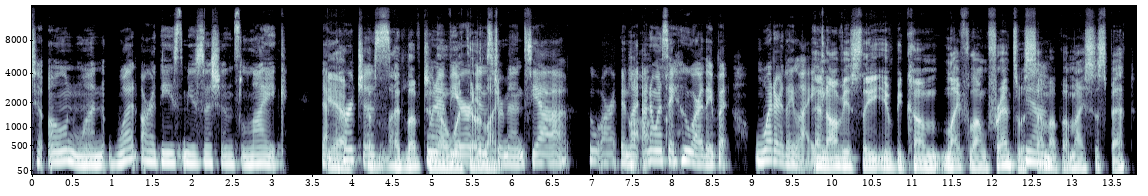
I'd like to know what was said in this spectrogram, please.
to own one. What are these musicians like that yeah, purchase I'd love to one know of what your instruments? Like. Yeah. Who are and like, I don't want to say who are they, but what are they like? And obviously, you've become lifelong friends with yeah. some of them, I suspect.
